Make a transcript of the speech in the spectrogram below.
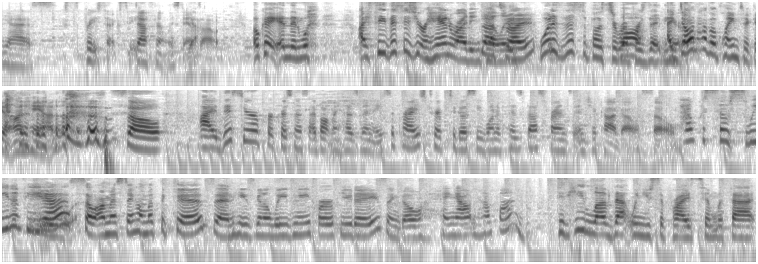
Yes, It's pretty sexy. definitely stands Yeah. out. Okay, and then what? I see this is your handwriting, That's Kelly. right. What is this supposed to Well, represent here? I don't have a plane ticket on hand. so I this year for Christmas I bought my husband a surprise trip to go see one of his best friends in Chicago. So That was so sweet of you. Yes, so I'm gonna stay home with the kids and he's gonna leave me for a few days and go hang out and have fun. Did he love that when you surprised him with that?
